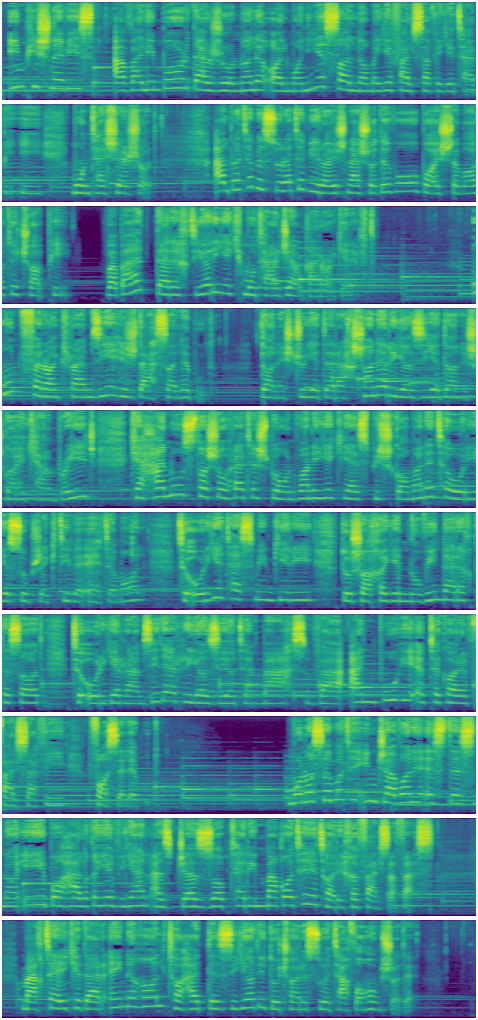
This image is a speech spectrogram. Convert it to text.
این پیشنویس اولین بار در ژورنال آلمانی سالنامه فلسفه طبیعی منتشر شد. البته به صورت ویرایش نشده و با اشتباهات چاپی و بعد در اختیار یک مترجم قرار گرفت. اون فرانک رمزی 18 ساله بود. دانشجوی درخشان ریاضی دانشگاه کمبریج که هنوز تا شهرتش به عنوان یکی از پیشگامان تئوری سوبژکتیو احتمال، تئوری تصمیم گیری، دو شاخه نوین در اقتصاد، تئوری رمزی در ریاضیات محض و انبوهی ابتکار فلسفی فاصله بود. مناسبات این جوان استثنایی با حلقه وین از جذابترین مقاطع تاریخ فلسفه است. مقطعی که در عین حال تا حد زیادی دچار سوء تفاهم شده.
